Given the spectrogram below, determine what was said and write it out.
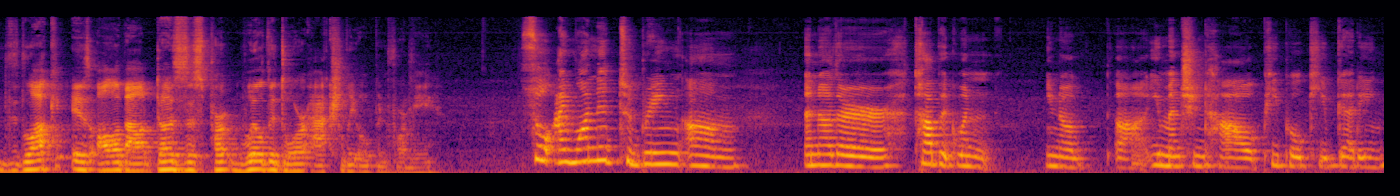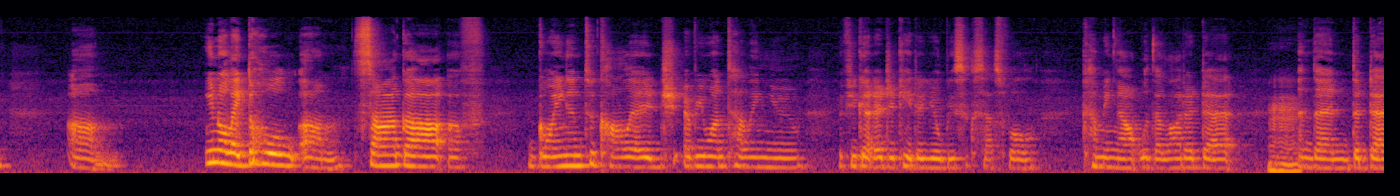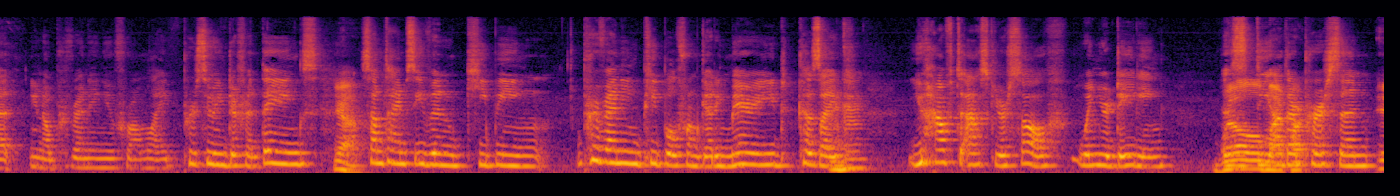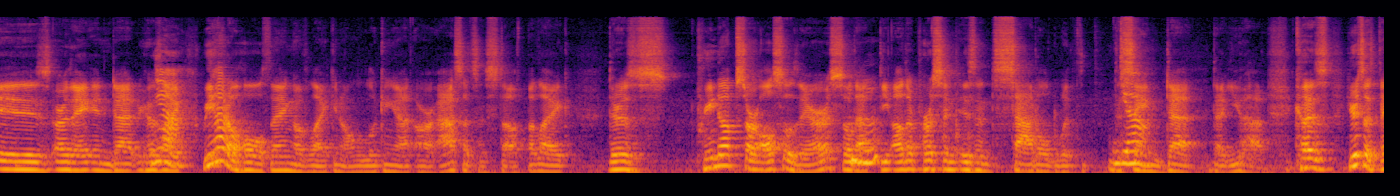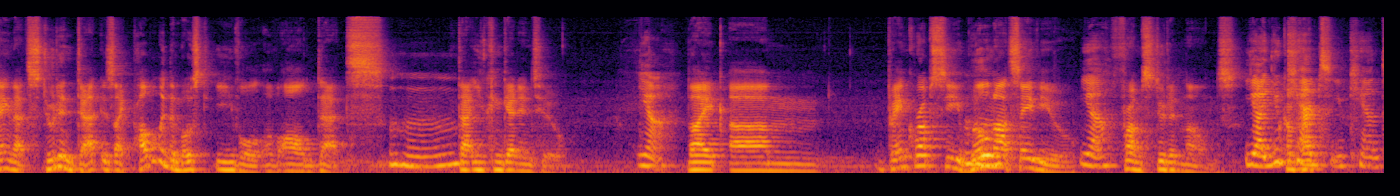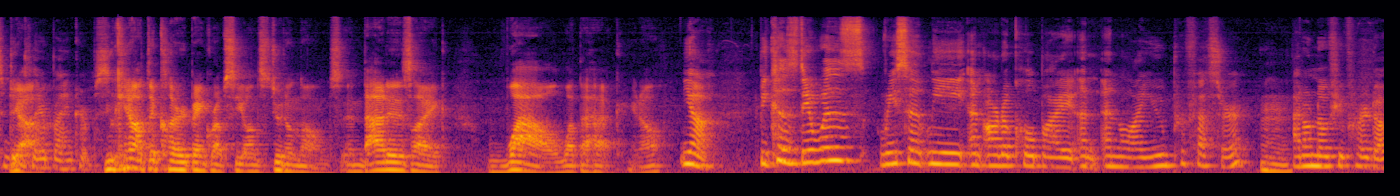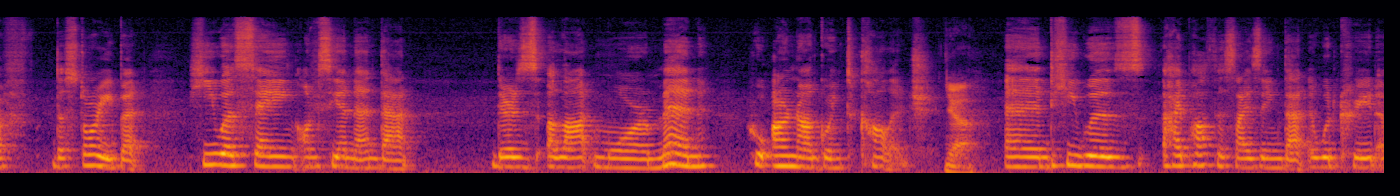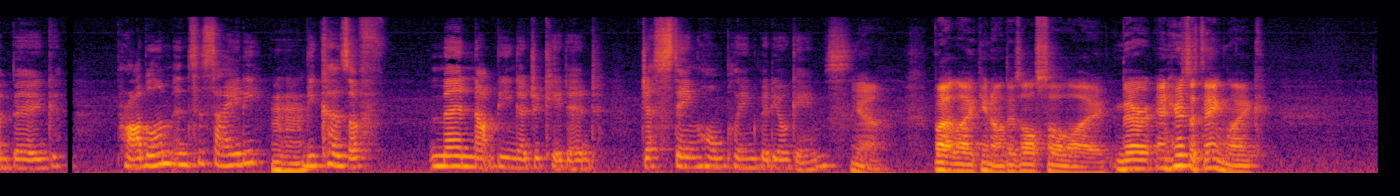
the luck is all about does this per will the door actually open for me? So I wanted to bring um another topic when you know uh, you mentioned how people keep getting um you know like the whole um saga of going into college everyone telling you if you get educated you'll be successful coming out with a lot of debt Mm-hmm. and then the debt you know preventing you from like pursuing different things Yeah. sometimes even keeping preventing people from getting married because like Mhm. you have to ask yourself when you're dating Will is the other par- person is are they in debt because Yeah. like we had a whole thing of like you know looking at our assets and stuff but like there's prenups are also there so that the other person isn't saddled with the Mm-hmm. Yeah. same debt that you have because here's the thing that student debt is like probably the most evil of all debts Mm-hmm. that you can get into yeah like um bankruptcy Mm-hmm. will not save you yeah from student loans yeah you Compared- can't you can't Yeah. declare bankruptcy You cannot declare bankruptcy on student loans, and that is like, wow, what the heck, you know? yeah because there was recently an article by an NYU professor Mm-hmm. I don't know if you've heard of the story, but he was saying on CNN that there's a lot more men who are not going to college. Yeah, And he was hypothesizing that it would create a big problem in society mm-hmm. because of men not being educated, just staying home playing video games. yeah. But like you know, there's also like there, and here's the thing, like,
